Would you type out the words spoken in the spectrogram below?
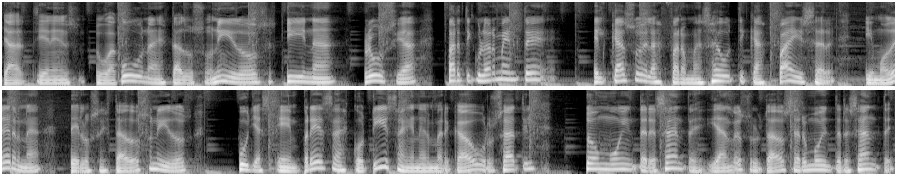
ya tienen su vacuna, Estados Unidos, China, Rusia, particularmente el caso de las farmacéuticas Pfizer y Moderna de los Estados Unidos, cuyas empresas cotizan en el mercado bursátil, son muy interesantes y han resultado ser muy interesantes.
